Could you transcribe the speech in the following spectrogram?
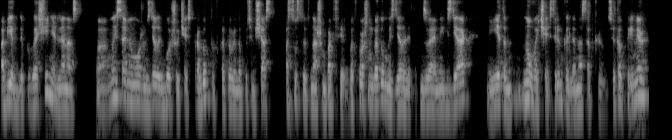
объект для поглощения для нас. А, мы сами можем сделать большую часть продуктов, которые, допустим, сейчас отсутствуют в нашем портфеле. Вот в прошлом году мы сделали так называемый XDR, и это новая часть рынка для нас открылась. И как пример,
